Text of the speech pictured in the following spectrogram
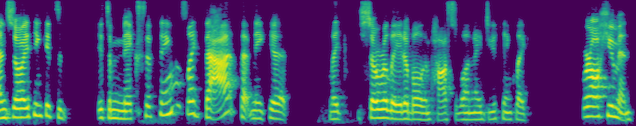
And so I think it's a it's a mix of things like that that make it like so relatable and possible. And I do think like we're all human.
